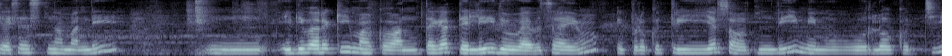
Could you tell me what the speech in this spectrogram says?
చేసేస్తున్నామండి. ఇదివరకు మాకు అంతగా తెలీదు వ్యవసాయం. ఇప్పుడు ఒక త్రీ ఇయర్స్ అవుతుంది మేము ఊర్లోకి వచ్చి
